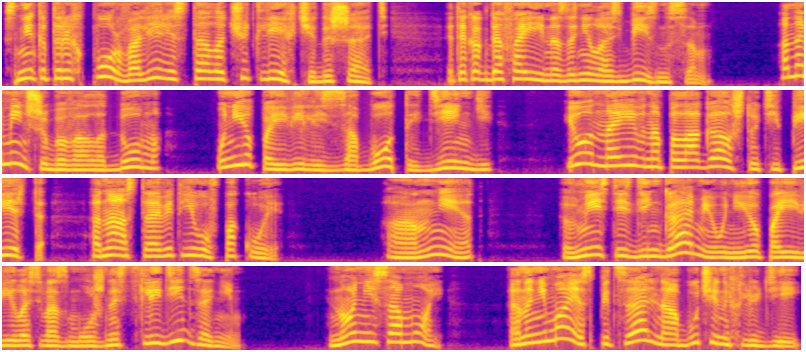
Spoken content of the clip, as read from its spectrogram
С некоторых пор Валере стало чуть легче дышать. Это когда Фаина занялась бизнесом. Она меньше бывала дома, у нее появились заботы, деньги — и он наивно полагал, что теперь-то она оставит его в покое. А нет. Вместе с деньгами у нее появилась возможность следить за ним. Но не самой, а нанимая специально обученных людей.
